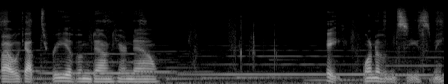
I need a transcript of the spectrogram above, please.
Wow, we got three of them down here now. Hey, one of them sees me.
